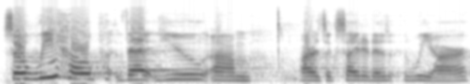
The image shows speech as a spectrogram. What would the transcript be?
So we hope that you um, are as excited as we are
